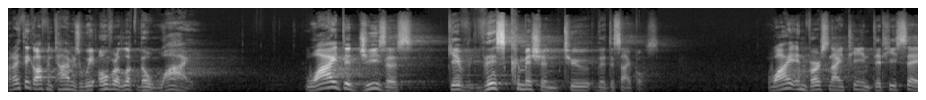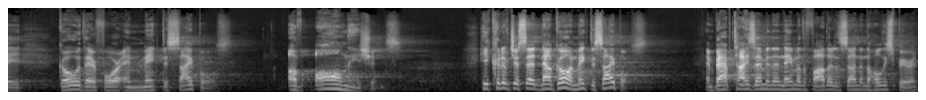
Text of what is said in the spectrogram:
But I think oftentimes we overlook the why. Why did Jesus give this commission to the disciples? Why in verse 19 did he say, Go therefore and make disciples of all nations? He could have just said, Now go and make disciples and baptize them in the name of the Father, the Son, and the Holy Spirit.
